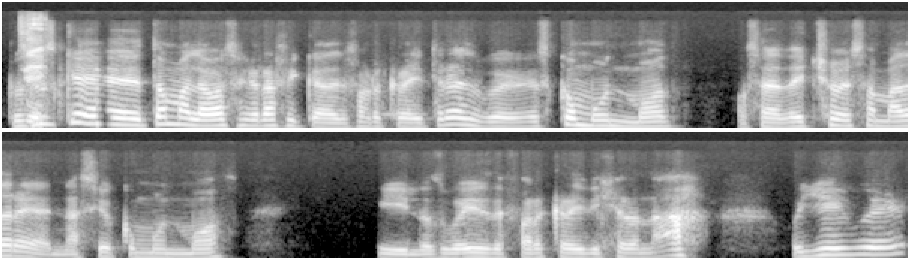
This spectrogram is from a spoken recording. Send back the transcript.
Pues Sí. es que toma la base gráfica del Far Cry 3, güey. Es como un mod. O sea, de hecho, esa madre nació como un mod. Y los güeyes de Far Cry dijeron, ah, oye, güey,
